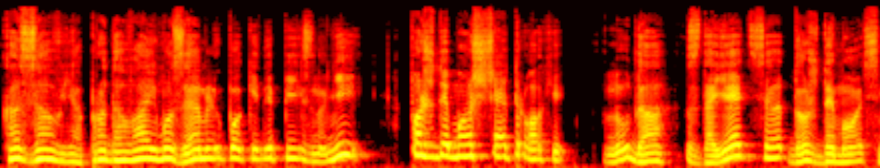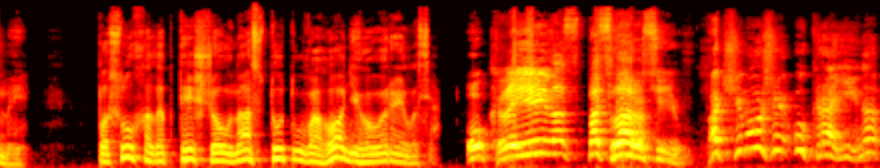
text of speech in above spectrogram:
казав я, продаваймо землю, поки не пізно. Ні, пождемо ще трохи. Ну да, здається, дождемось ми. Послухала б ти, що у нас тут у вагоні говорилося. Україна спасла Росію. Почему же Украина?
